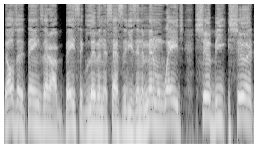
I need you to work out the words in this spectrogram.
Those are the things that are basic living necessities and the minimum wage should be, should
